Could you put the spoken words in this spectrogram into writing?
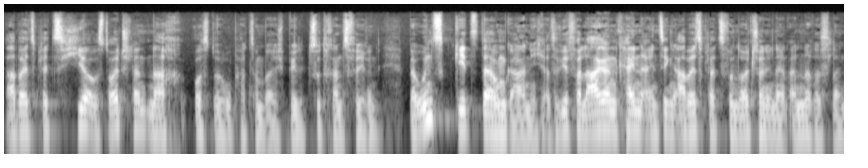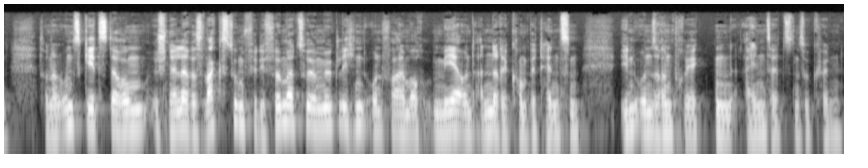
Arbeitsplätze hier aus Deutschland nach Osteuropa zum Beispiel zu transferieren. Bei uns geht es darum gar nicht. Also wir verlagern keinen einzigen Arbeitsplatz von Deutschland in ein anderes Land, sondern uns geht es darum, schnelleres Wachstum für die Firma zu ermöglichen und vor allem auch mehr und andere Kompetenzen in unseren Projekten einsetzen zu können.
